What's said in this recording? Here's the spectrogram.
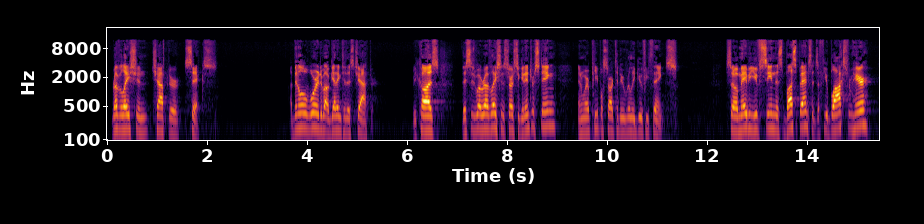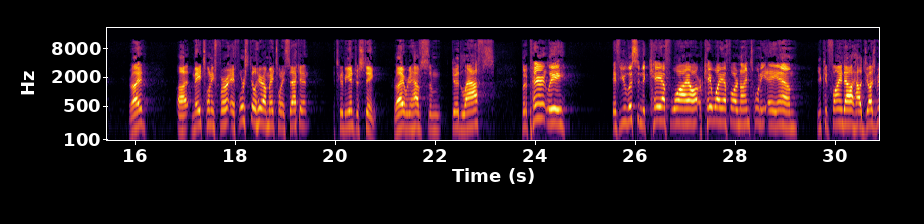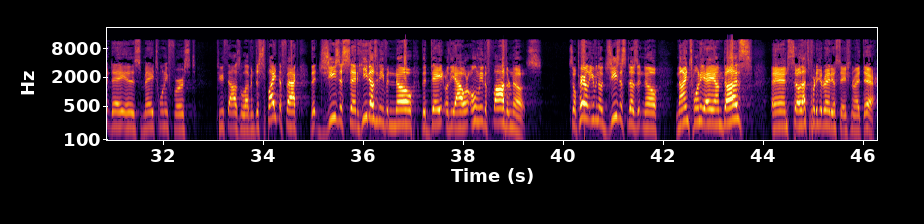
Revelation chapter 6. I've been a little worried about getting to this chapter because this is where Revelation starts to get interesting and where people start to do really goofy things. So maybe you've seen this bus bench that's a few blocks from here, right? Uh, May 21st, if we're still here on May 22nd, it's going to be interesting, right? We're going to have some good laughs. But apparently, if you listen to KFYR or KYFR 920 AM, you can find out how Judgment Day is May 21st, 2011, despite the fact that Jesus said he doesn't even know the date or the hour, only the Father knows. So apparently, even though Jesus doesn't know, 9:20 a.m. does, and so that's a pretty good radio station right there.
